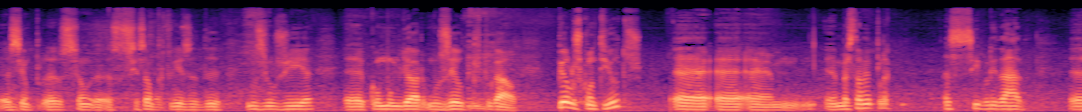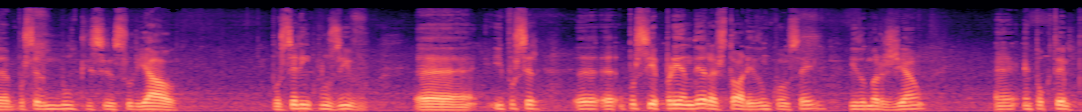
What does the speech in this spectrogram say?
a Associação Portuguesa de Museologia, eh, como o melhor museu de Portugal. Pelos conteúdos, eh, eh, mas também pela acessibilidade, por ser multissensorial, por ser inclusivo e por, ser, por se apreender a história de um conselho e de uma região em pouco tempo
